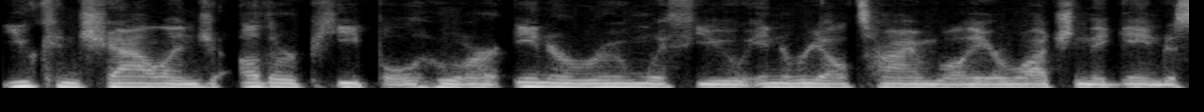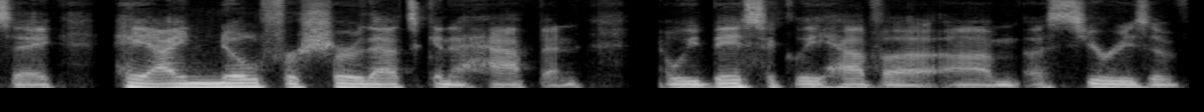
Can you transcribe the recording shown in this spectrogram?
you can challenge other people who are in a room with you in real time while you're watching the game to say, "Hey, I know for sure that's going to happen." And we basically have a um, a series of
